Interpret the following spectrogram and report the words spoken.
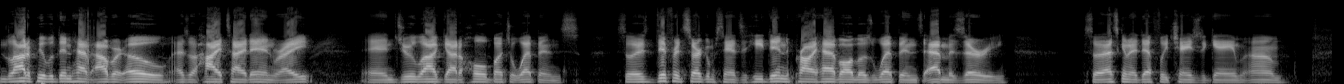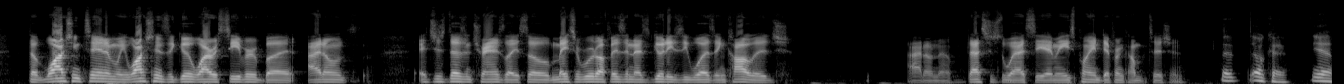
a lot of people didn't have Albert O as a high tight end, right? And Drew Lock got a whole bunch of weapons. So there's different circumstances. He didn't probably have all those weapons at Missouri. So that's going to definitely change the game. Um, the Washington, I mean, Washington's a good wide receiver, but I don't. It just doesn't translate. So Mason Rudolph isn't as good as he was in college. I don't know. That's just the way I see it. I mean, he's playing different competition. That, okay, yeah,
